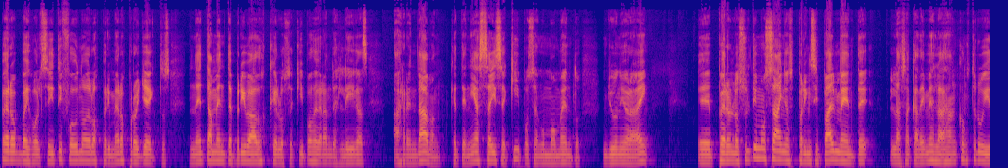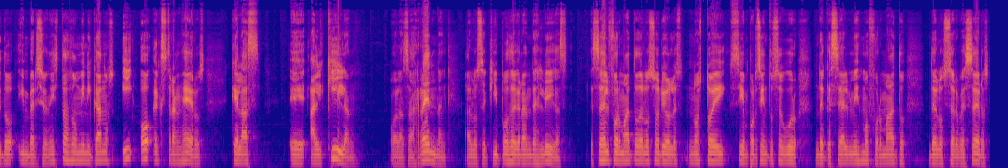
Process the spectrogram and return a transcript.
Pero Baseball City fue uno de los primeros proyectos netamente privados que los equipos de grandes ligas arrendaban, que tenía seis equipos en un momento junior ahí. Eh, pero en los últimos años, principalmente, las academias las han construido inversionistas dominicanos y o extranjeros que las eh, alquilan o las arrendan a los equipos de grandes ligas. Ese es el formato de los Orioles. No estoy 100% seguro de que sea el mismo formato de los cerveceros,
